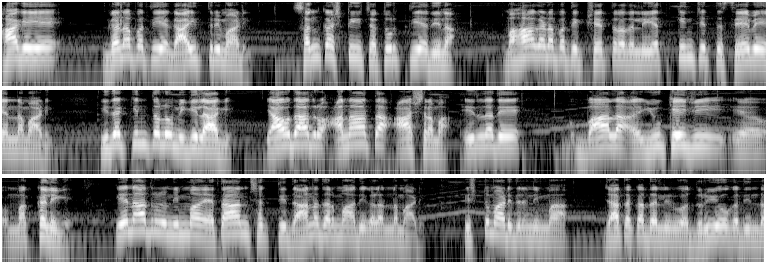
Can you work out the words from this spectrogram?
ಹಾಗೆಯೇ ಗಣಪತಿಯ ಗಾಯತ್ರಿ ಮಾಡಿ ಸಂಕಷ್ಟಿ ಚತುರ್ಥಿಯ ದಿನ. ಮಹಾಗಣಪತಿ ಕ್ಷೇತ್ರದಲ್ಲಿ ಯತ್ಕಿಂಚಿತ್ ಸೇವೆಯನ್ನು ಮಾಡಿ. ಇದಕ್ಕಿಂತಲೂ ಮಿಗಿಲಾಗಿ ಯಾವುದಾದ್ರೂ ಅನಾಥ ಆಶ್ರಮ ಇಲ್ಲದೆ ಬಾಲ ಯು ಕೆ ಜಿ ಮಕ್ಕಳಿಗೆ ಏನಾದರೂ ನಿಮ್ಮ ಯಥಾನ್ಶಕ್ತಿ ದಾನ ಧರ್ಮಾದಿಗಳನ್ನು ಮಾಡಿ. ಇಷ್ಟು ಮಾಡಿದರೆ ನಿಮ್ಮ ಜಾತಕದಲ್ಲಿರುವ ದುರ್ಯೋಗದಿಂದ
